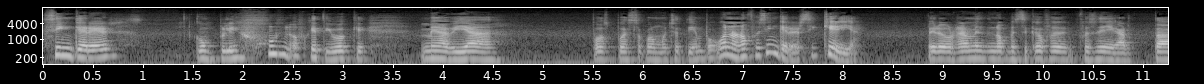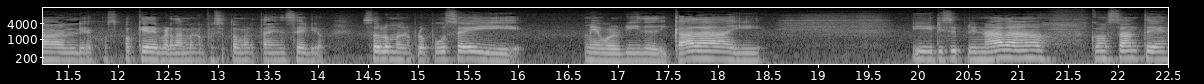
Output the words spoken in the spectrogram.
sin querer, cumplí un objetivo que me había pospuesto por mucho tiempo. Bueno, no fue sin querer, sí quería. Pero realmente no pensé que fuese a llegar tan lejos o que de verdad me lo puse a tomar tan en serio. Solo me lo propuse y me volví dedicada y, y disciplinada, constante.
